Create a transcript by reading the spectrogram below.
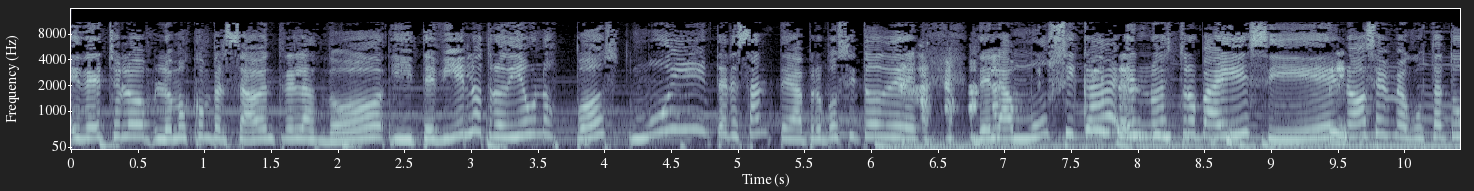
Eh, de hecho lo, lo hemos conversado entre las dos y te vi el otro día unos posts muy interesantes a propósito de, de la música en nuestro país. Sí, Sí. no sé, me gusta tú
